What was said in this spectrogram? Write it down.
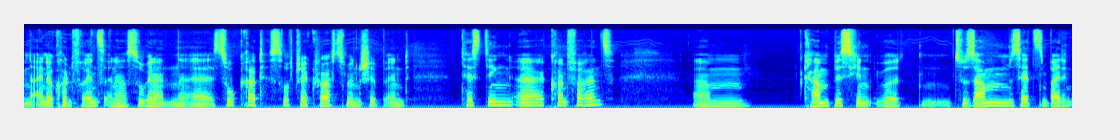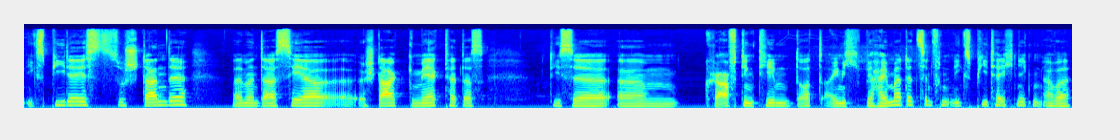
in einer Konferenz, einer sogenannten äh, SOCRAT, Software Craftsmanship and Testing äh, Konferenz. Ähm, kam ein bisschen über Zusammensetzen bei den XP Days zustande, weil man da sehr äh, stark gemerkt hat, dass diese ähm, Crafting-Themen dort eigentlich beheimatet sind von den XP-Techniken, aber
